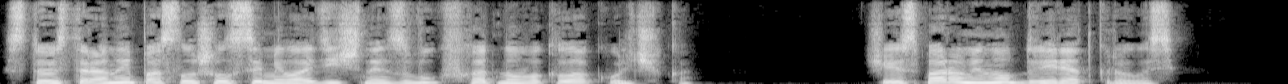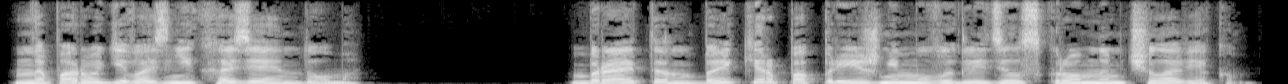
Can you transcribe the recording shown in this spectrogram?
С той стороны послышался мелодичный звук входного колокольчика. Через пару минут дверь открылась. На пороге возник хозяин дома. Брайтон Беккер по-прежнему выглядел скромным человеком.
